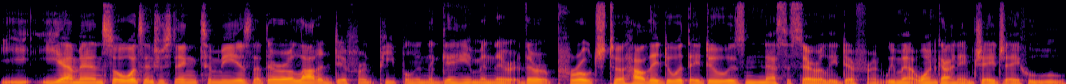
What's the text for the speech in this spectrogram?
Yeah man so what's interesting to me is that there are a lot of different people in the game and their their approach to how they do what they do is necessarily different we met one guy named jj who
